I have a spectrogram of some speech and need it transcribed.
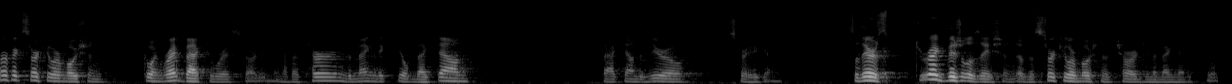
perfect circular motion going right back to where it started. And if I turn the magnetic field back down, back down to zero, straight again. So there's direct visualization of the circular motion of charge in a magnetic field.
